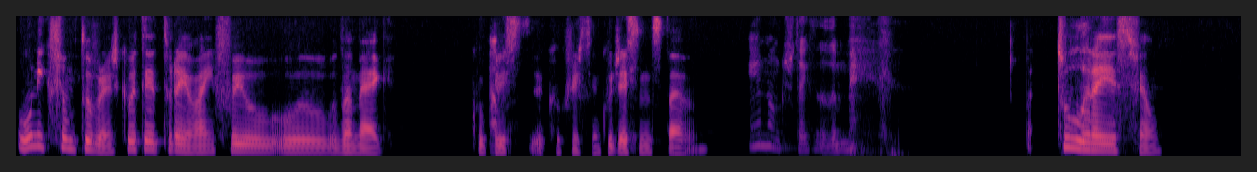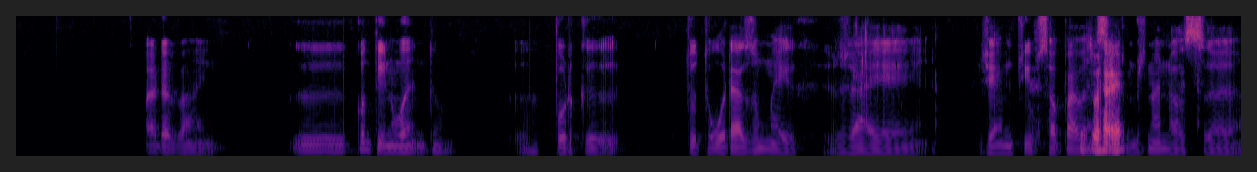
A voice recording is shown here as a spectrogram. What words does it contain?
o único filme de tubarões que eu até aturei bem foi o, o, da Meg. Com o, Ah. Chris, com o Christian, com o Jason Statham. Eu não gostei do The Meg. Tolerei esse filme. Ora bem, eh, continuando, eh, porque tu toleras o Meg já é, já é motivo só para é. avançarmos na nossa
